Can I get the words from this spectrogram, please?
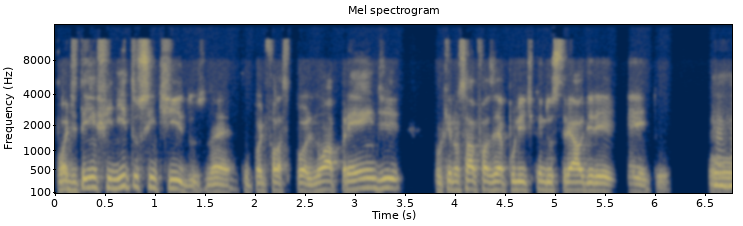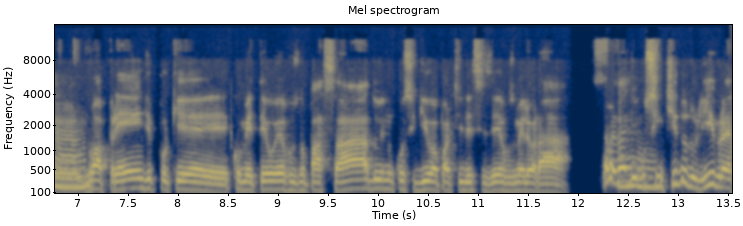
pode ter infinitos sentidos, né? Você pode falar assim, pô, ele não aprende porque não sabe fazer a política industrial direito uhum. não aprende porque cometeu erros no passado e não conseguiu, a partir desses erros, melhorar. Na verdade, uhum. o sentido do livro é,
